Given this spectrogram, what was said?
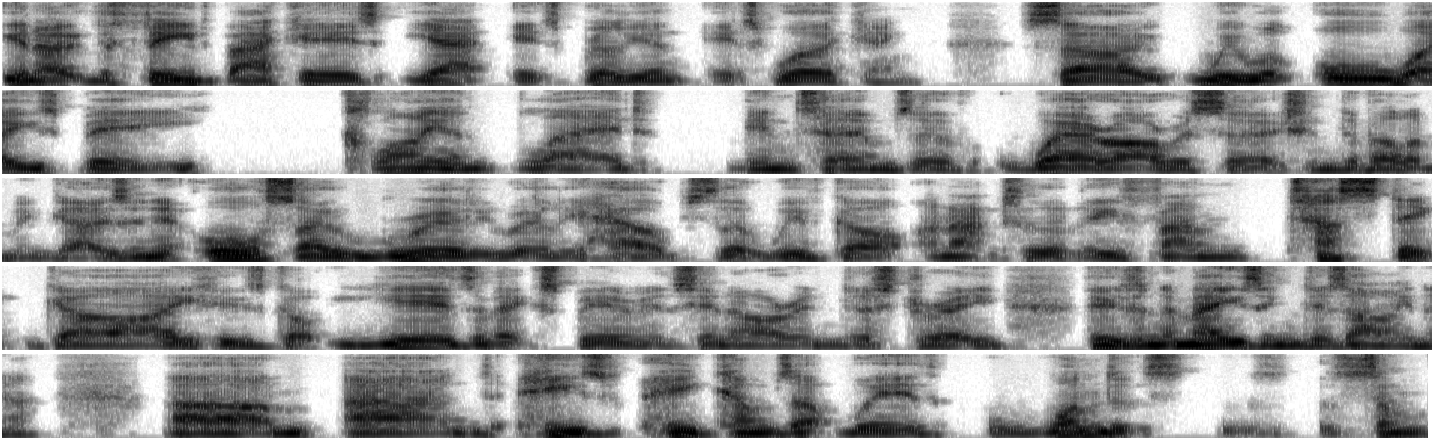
you know the feedback is yeah it's brilliant it's working so we will always be client led in terms of where our research and development goes. And it also really really helps that we've got an absolutely fantastic guy who's got years of experience in our industry who's an amazing designer. Um, and he's he comes up with wonder, some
